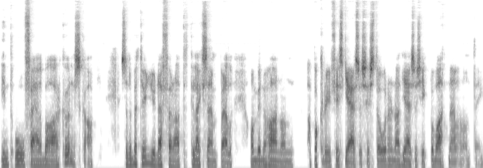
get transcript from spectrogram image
inte ofällbar kunskap. Så det betyder ju därför att till exempel om vi nu har någon apokryfisk Jesus-historia att Jesus gick på vattnet eller någonting.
